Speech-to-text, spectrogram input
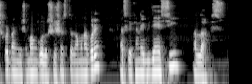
সর্বাঙ্গীন মঙ্গল ও সুস্বাস্থ্য কামনা করে আজকে এখানে বিদায় এসেছি আল্লাহ হাফিজ।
